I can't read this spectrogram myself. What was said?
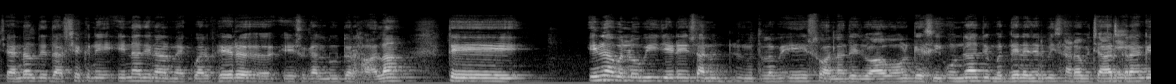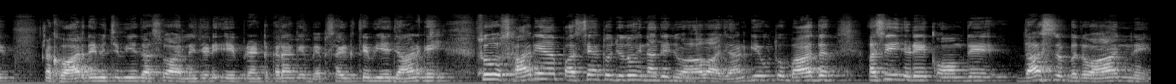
ਚੈਨਲ ਦੇ ਦਰਸ਼ਕ ਨੇ ਇਹਨਾਂ ਦੇ ਨਾਲ ਮੈਂ ਇੱਕ ਵਾਰ ਫਿਰ ਇਸ ਗੱਲ ਨੂੰ ਦੁਹਰਾਲਾਂ ਤੇ ਇਹਨਾਂ ਵੱਲੋਂ ਵੀ ਜਿਹੜੇ ਸਾਨੂੰ ਮਤਲਬ ਇਹ ਸਵਾਲਾਂ ਦੇ ਜਵਾਬ ਆਉਣਗੇ ਅਸੀਂ ਉਹਨਾਂ ਦੇ ਮੱਦੇਨਜ਼ਰ ਵੀ ਸਾਰਾ ਵਿਚਾਰ। ਕਰਾਂਗੇ ਅਖਬਾਰ ਦੇ ਵਿੱਚ ਵੀ ਇਹ 10 ਸਵਾਲ ਨੇ ਜਿਹੜੇ ਇਹ ਪ੍ਰਿੰਟ ਕਰਾਂਗੇ ਵੈਬਸਾਈਟ ਤੇ ਵੀ ਇਹ ਜਾਣਗੇ। ਸੋ ਸਾਰਿਆਂ ਪਾਸਿਆਂ ਤੋਂ ਜਦੋਂ ਇਹਨਾਂ ਦੇ ਜਵਾਬ ਆ ਜਾਣਗੇ ਉਹ ਤੋਂ ਬਾਅਦ ਅਸੀਂ ਜਿਹੜੇ ਕੌਮ ਦੇ 10 ਵਿਦਵਾਨ ਨੇ।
